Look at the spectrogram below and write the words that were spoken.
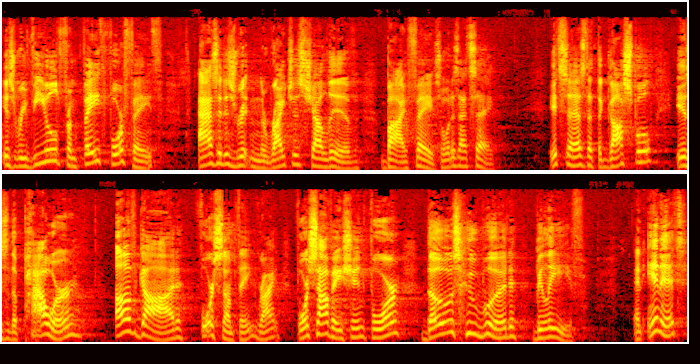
is revealed from faith for faith as it is written, the righteous shall live by faith. So, what does that say? It says that the gospel is the power of God for something, right? For salvation, for those who would believe. And in it,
